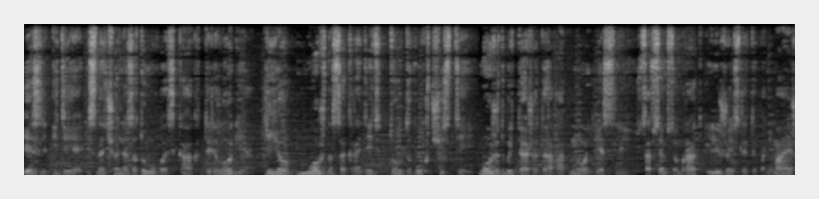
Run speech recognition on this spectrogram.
Если идея изначально задумывалась как трилогия, ее можно сократить до двух частей, может быть даже до одной, если совсем все мрак, или же если ты понимаешь,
